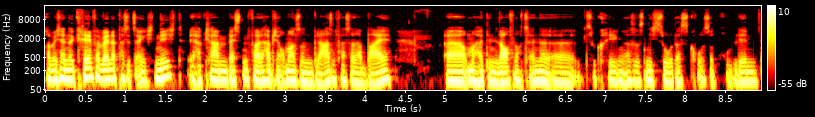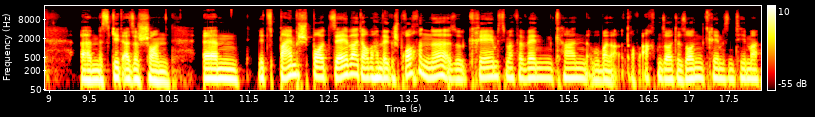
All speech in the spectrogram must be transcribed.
Aber wenn ich eine Creme verwende, passiert es eigentlich nicht. Ja klar, im besten Fall habe ich auch mal so einen Blasenfasser dabei, äh, um halt den Lauf noch zu Ende äh, zu kriegen. Also ist nicht so das große Problem. Ähm, es geht also schon. Ähm, jetzt beim Sport selber, darüber haben wir gesprochen, ne? also Cremes, die man verwenden kann, wo man darauf achten sollte. Sonnencreme ist ein Thema.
